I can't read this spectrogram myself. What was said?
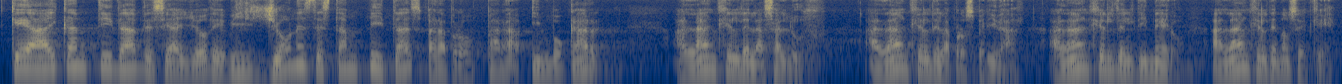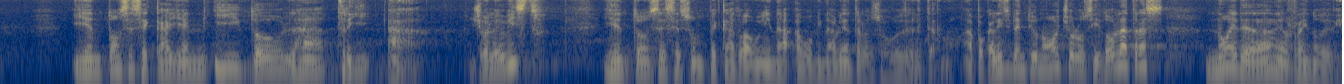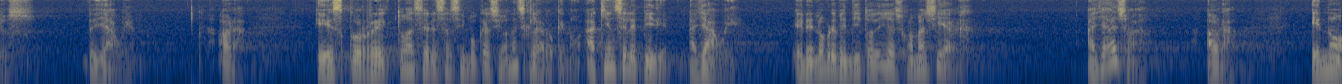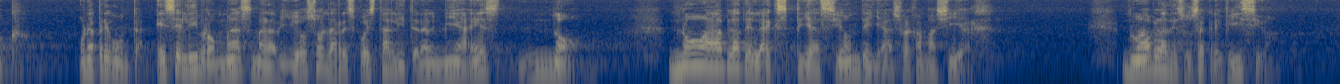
Que hay cantidad, decía yo, de billones de estampitas para, para invocar al ángel de la salud, al ángel de la prosperidad, al ángel del dinero, al ángel de no sé qué. Y entonces se cae en idolatría. Yo lo he visto. Y entonces es un pecado abominable ante los ojos del Eterno. Apocalipsis 21.8, los idólatras no heredarán el reino de Dios, de Yahweh. Ahora, ¿es correcto hacer esas invocaciones? Claro que no. ¿A quién se le pide? A Yahweh. En el nombre bendito de Yahshua Mashiach. A Yahshua. Ahora, Enoch, una pregunta, ¿es el libro más maravilloso? La respuesta literal mía es no no habla de la expiación de Yahshua HaMashiach. No habla de su sacrificio,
